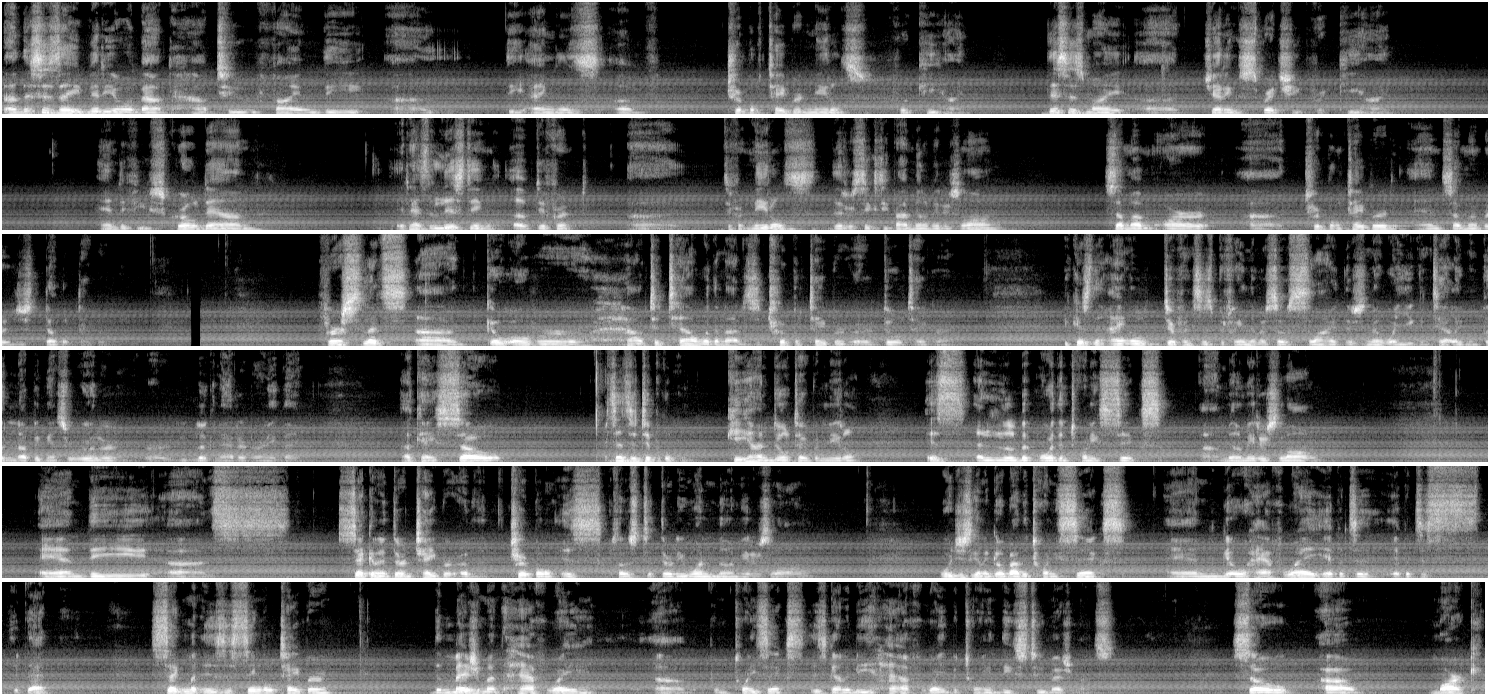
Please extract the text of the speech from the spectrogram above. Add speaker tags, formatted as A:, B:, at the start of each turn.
A: Uh, this is a video about how to find the uh, the angles of triple tapered needles for Keihin. This is my uh, jetting spreadsheet for Keihin. And if you scroll down, it has a listing of different uh, different needles that are 65 millimeters long. Some of them are uh, triple tapered and some of are just double tapered. First, let's uh, go over how to tell whether or not it's a triple taper or a dual taper. Because the angle differences between them are so slight, there's no way you can tell, even putting it up against a ruler or looking at it or anything. Okay, so since a typical Keihin dual taper needle is a little bit more than 26 uh, millimeters long. And the uh, second and third taper of the triple is close to 31 millimeters long. We're just going to go by the 26 and go halfway. If it's a if it's a if that segment is a single taper, the measurement halfway uh, from 26 is going to be halfway between these two measurements. So uh, mark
